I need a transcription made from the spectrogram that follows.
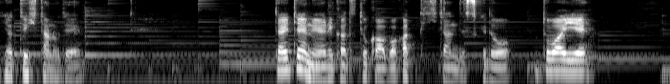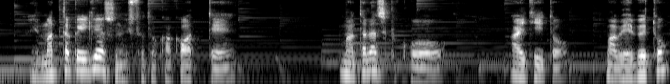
やってきたので、大体のやり方とかは分かってきたんですけど、とはいえ、全く異業種の人と関わって、まあ、新しくこう、IT と、まあ、Web と、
